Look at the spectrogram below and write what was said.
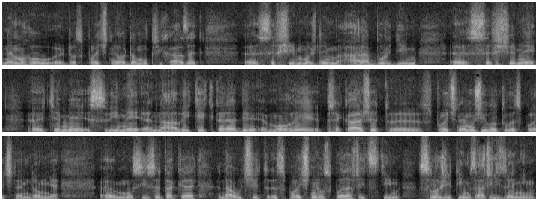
Nemohou do společného domu přicházet eh, se vším možným haraburdím, se všemi těmi svými návyky, které by mohly překážet společnému životu ve společném domě musí se také naučit společně hospodařit s tím složitým zařízením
